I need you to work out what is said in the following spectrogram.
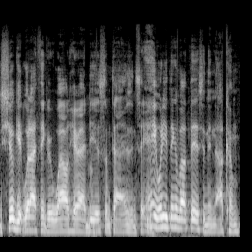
she'll get what I think are wild hair ideas sometimes and say, Hey, what do you think about this? And then I'll come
